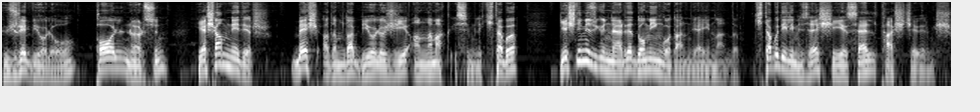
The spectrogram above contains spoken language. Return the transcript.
hücre biyoloğu Paul Nurse'ün Yaşam Nedir? 5 adımda biyolojiyi anlamak isimli kitabı geçtiğimiz günlerde Domingo'dan yayınlandı. Kitabı dilimize şiirsel taş çevirmiş.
